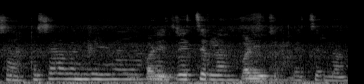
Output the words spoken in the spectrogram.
சர்ப்ப செலவு வந்து வேணுங்க வச்சிடலாம் வச்சிடலாம்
